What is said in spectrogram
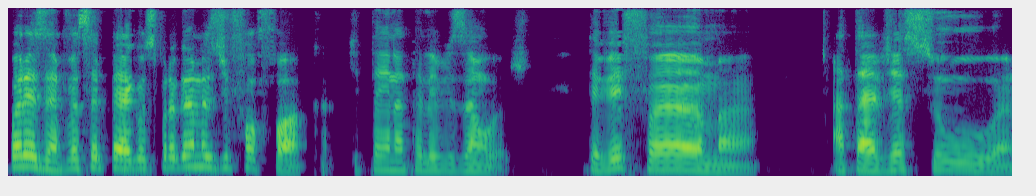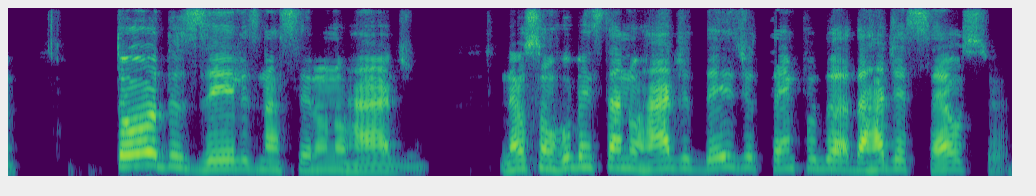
por exemplo, você pega os programas de fofoca que tem na televisão hoje. TV Fama, A Tarde é Sua, todos eles nasceram no rádio. Nelson Rubens está no rádio desde o tempo da, da Rádio Excelsior.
